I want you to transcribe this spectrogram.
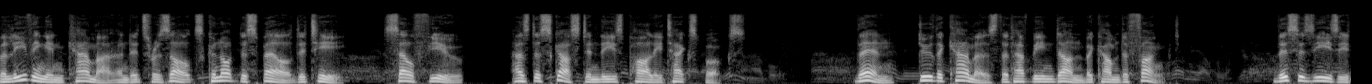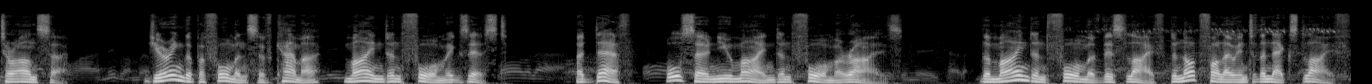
Believing in Kamma and its results cannot dispel ditthi, self-view, as discussed in these Pali textbooks. Then, do the Kammas that have been done become defunct? This is easy to answer. During the performance of Kamma, mind and form exist. At death, also new mind and form arise. The mind and form of this life do not follow into the next life.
